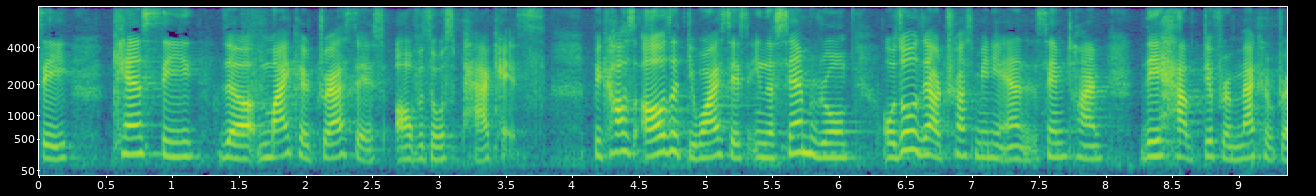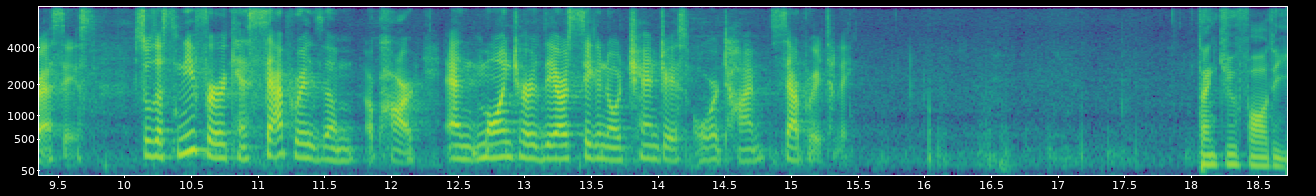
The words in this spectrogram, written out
see, can see the MAC addresses of those packets. Because all the devices in the same room, although they are transmitting at the same time, they have different MAC addresses. So the sniffer can separate them apart and monitor their signal changes over time separately. Thank you for the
